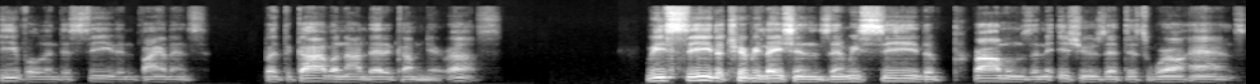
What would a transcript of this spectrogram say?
evil and deceit and violence, but the God will not let it come near us. We see the tribulations and we see the problems and the issues that this world has.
